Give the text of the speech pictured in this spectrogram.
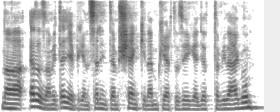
Na, ez az, amit egyébként szerintem senki nem kért az ég egyet a világon.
